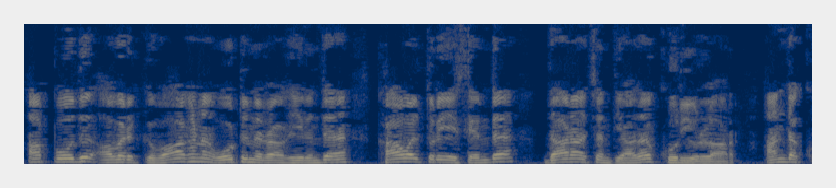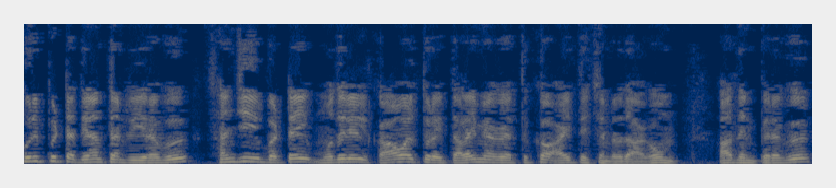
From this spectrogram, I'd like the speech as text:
அப்போது அவருக்கு வாகன ஓட்டுநராக இருந்த காவல்துறையை சேர்ந்த தாராசந்த் யாதவ் கூறியுள்ளார். அந்த குறிப்பிட்ட தினத்தன்று இரவு சஞ்சீவ் பட்டை முதலில் காவல்துறை தலைமையகத்துக்கு அழைத்துச் சென்றதாகவும் அதன் பிறகு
